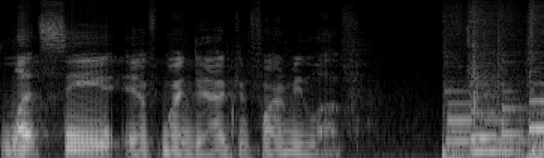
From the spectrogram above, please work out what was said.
let's see if my dad can find me love.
